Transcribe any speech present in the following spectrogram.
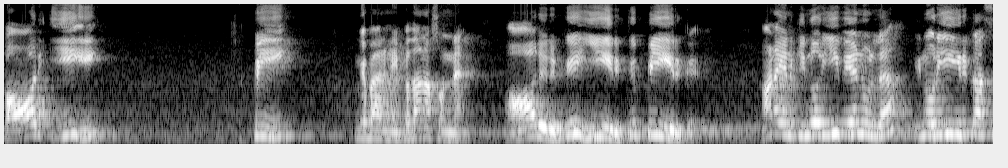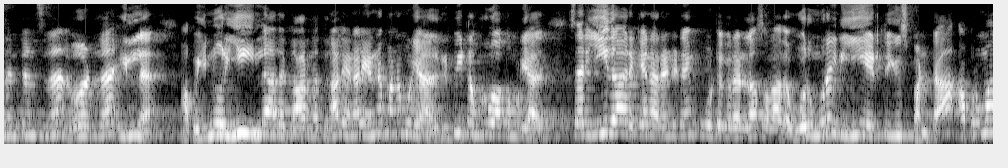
ஆர்இ பி இங்கே பாருங்க இப்பதான் நான் சொன்னேன். ஆர் இருக்கு இ இருக்கு பி இருக்கு. ஆனால் எனக்கு இன்னொரு e இ இல்லை இன்னொரு இ இருக்கா சென்டென்ஸில் வேர்டில் இல்லை. அப்போ இன்னொரு இ இல்லாத காரணத்தினால என்னால் என்ன பண்ண முடியாது? ரிப்பீட்டை உருவாக்க முடியாது. சார் ஈ தான் இருக்கேன் நான் ரெண்டு டைம் போட்டுக்கிறேன்லாம் சொல்லாத. ஒரு முறை நீ ஈ எடுத்து யூஸ் பண்ணிட்டா அப்புறமா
